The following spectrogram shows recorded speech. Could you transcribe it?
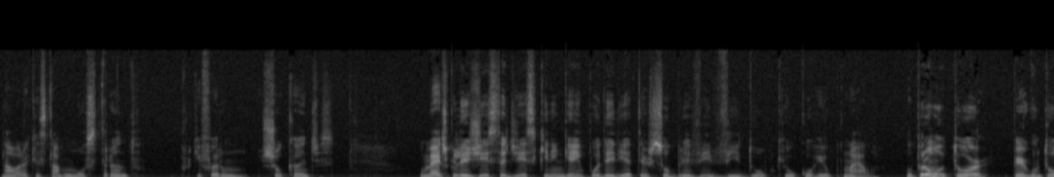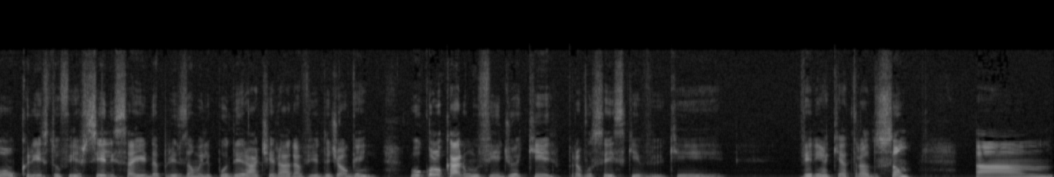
na hora que estavam mostrando, porque foram chocantes. O médico legista disse que ninguém poderia ter sobrevivido ao que ocorreu com ela. O promotor perguntou ao Christopher se ele sair da prisão ele poderá tirar a vida de alguém. Vou colocar um vídeo aqui para vocês que, que verem aqui a tradução. Um,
